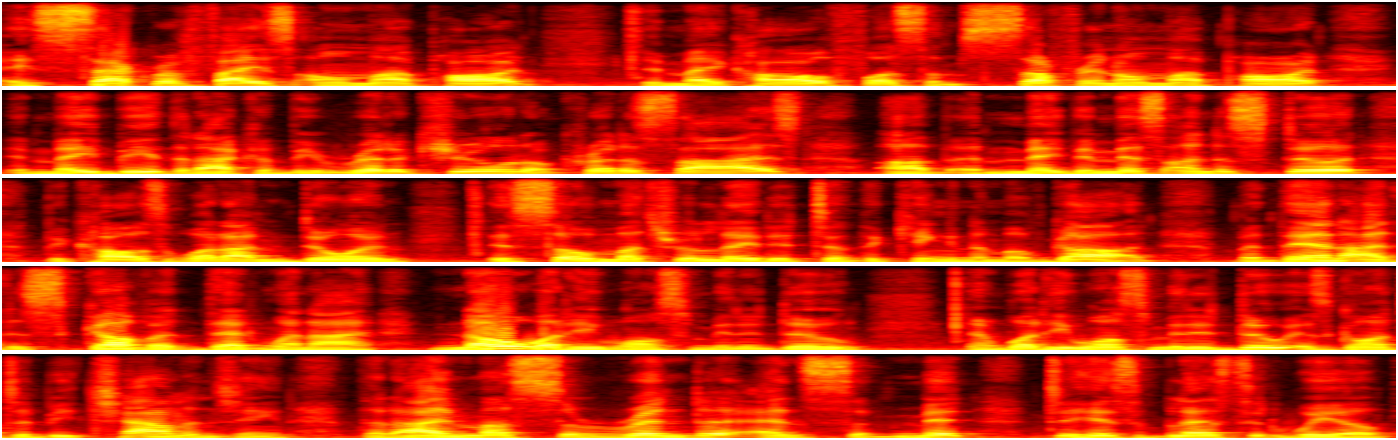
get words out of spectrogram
a sacrifice on my part. It may call for some suffering on my part. It may be that I could be ridiculed or criticized, uh, maybe misunderstood because what I'm doing is so much related to the kingdom of God. But then I discovered that when I know what He wants me to do, and what he wants me to do is going to be challenging, that I must surrender and submit to his blessed will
